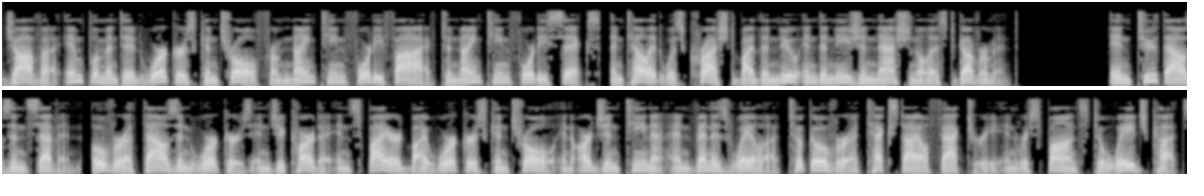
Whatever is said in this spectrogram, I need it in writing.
Java implemented workers' control from 1945 to 1946, until it was crushed by the new Indonesian nationalist government. In 2007, over a thousand workers in Jakarta inspired by workers' control in Argentina and Venezuela took over a textile factory in response to wage cuts,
